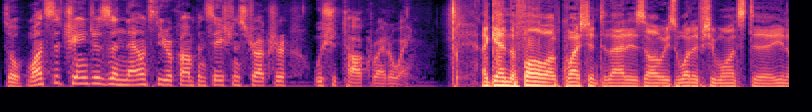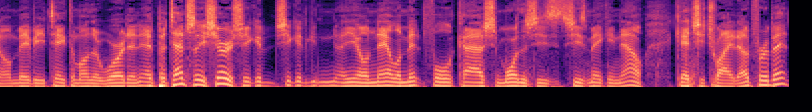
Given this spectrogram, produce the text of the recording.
So once the change is announced to your compensation structure, we should talk right away. Again, the follow up question to that is always, what if she wants to, you know, maybe take them on their word and, and potentially, sure, she could, she could, you know, nail a mint full cash and more than she's she's making now. Can she try it out for a bit?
